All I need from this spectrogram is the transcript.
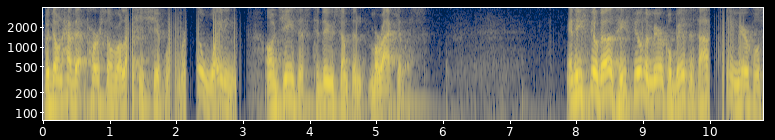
but don't have that personal relationship with him are still waiting on Jesus to do something miraculous. And he still does. He's still in the miracle business. I've seen miracles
